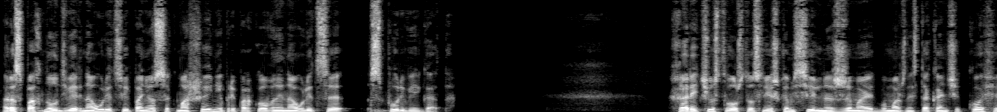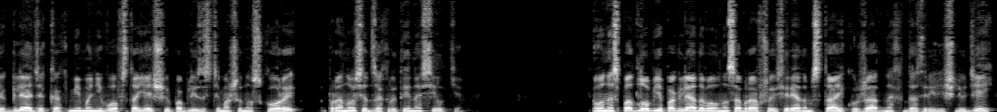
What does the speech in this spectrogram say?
распахнул дверь на улицу и понесся к машине, припаркованной на улице Спурвейгата. Харри чувствовал, что слишком сильно сжимает бумажный стаканчик кофе, глядя, как мимо него в стоящую поблизости машину скорой проносят закрытые носилки. Он из-под лобья поглядывал на собравшуюся рядом стайку жадных до зрелищ людей.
